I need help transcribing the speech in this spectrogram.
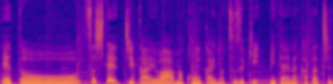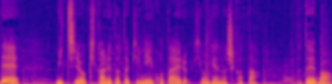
えっ、ー、とそして次回は、まあ、今回の続きみたいな形で道を聞かれた時に答える表現の仕方。例えば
